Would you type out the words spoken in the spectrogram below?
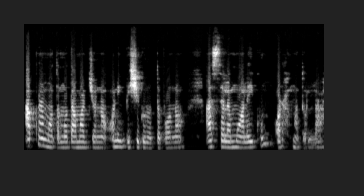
আপনার মতামত আমার জন্য অনেক বেশি গুরুত্বপূর্ণ। আসসালামু আলাইকুম ওরহমতুল্লাহ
